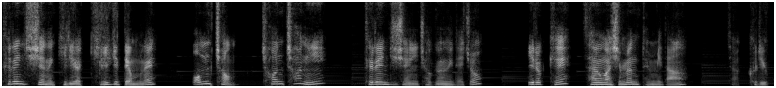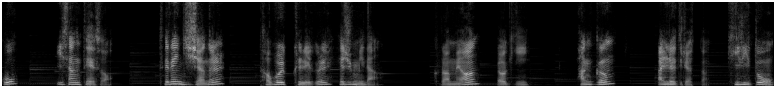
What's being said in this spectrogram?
transition의 길이가 길기 때문에 엄청 천천히 transition이 적용이 되죠. 이렇게 사용하시면 됩니다. 자 그리고 이 상태에서 transition을 더블 클릭을 해줍니다. 그러면 여기 방금 알려드렸던 길이도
